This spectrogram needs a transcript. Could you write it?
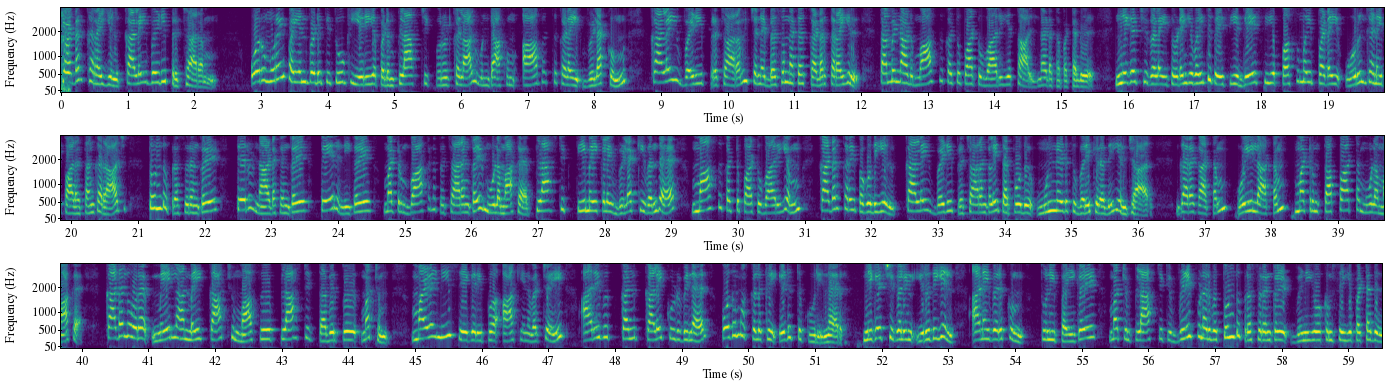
கடற்கரையில் களைவழி பிரச்சாரம். ஒரு முறை பயன்படுத்தி தூக்கி எறியப்படும் பிளாஸ்டிக் பொருட்களால் உண்டாகும் ஆபத்துகளை விளக்கும் கலை வழி பிரச்சாரம் சென்னை பெசன் நகர் கடற்கரையில் தமிழ்நாடு மாசு கட்டுப்பாட்டு வாரியத்தால் நடத்தப்பட்டது. நிகழ்ச்சிகளை தொடங்கி வைத்து பேசிய தேசிய பசுமை படை ஒருங்கிணைப்பாளர் தங்கராஜ் துண்டு பிரசுரங்கள் தெரு நாடகங்கள் பேரணிகள் மற்றும் வாகன பிரச்சாரங்கள் மூலமாக பிளாஸ்டிக் தீமைகளை விளக்கி வந்த மாசு கட்டுப்பாட்டு வாரியம் கடற்கரை பகுதியில் கலை வழி பிரச்சாரங்களை தற்போது முன்னெடுத்து வருகிறது என்றார். கரகாட்டம் ஒயிலாட்டம் மற்றும் தப்பாட்டம் மூலமாக கடலோர மேலாண்மை காற்று மாசு பிளாஸ்டிக் தவிர்ப்பு மற்றும் மழைநீர் சேகரிப்பு ஆகியனவற்றை அறிவு கண் கலைக்குழுவினர் பொதுமக்களுக்கு எடுத்து கூறினர். நிகழ்ச்சிகளின் இறுதியில் அனைவருக்கும் துணிப்பைகள் மற்றும் பிளாஸ்டிக் விழிப்புணர்வு துண்டு பிரசுரங்கள் விநியோகம் செய்யப்பட்டது.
